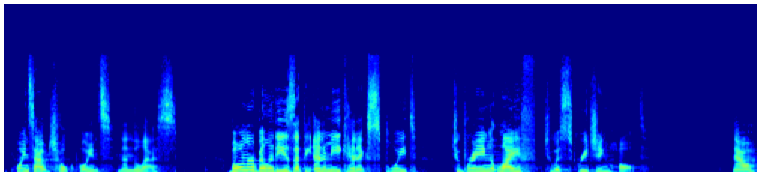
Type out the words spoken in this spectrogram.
it points out choke points nonetheless vulnerabilities that the enemy can exploit to bring life to a screeching halt. Now,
